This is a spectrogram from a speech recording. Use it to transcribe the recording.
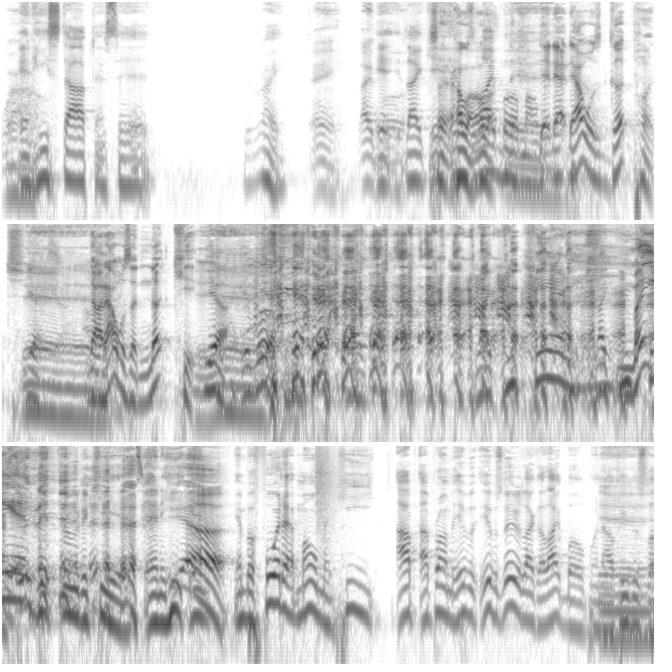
Wow. And he stopped and said, "You're right." Dang. Light It, like So, it, it hold was on, a light bulb moment. That, that, that was gut punch. Yeah. No, that was a nut kick. Yeah, it was. like you can, like you Man. can get through the kids, and he, Yeah. and, and before that moment, he, I, I promise, it was, it was literally like a light bulb went off. He was Yeah.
